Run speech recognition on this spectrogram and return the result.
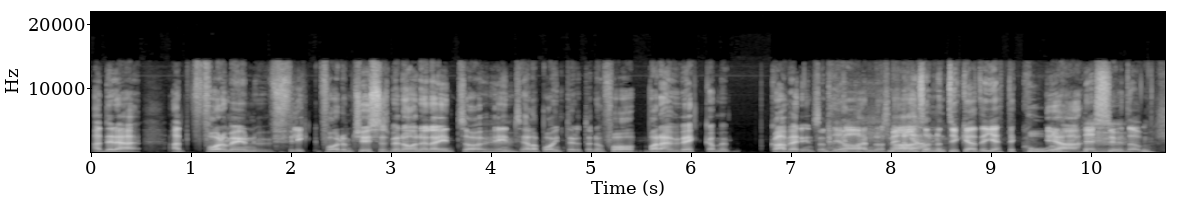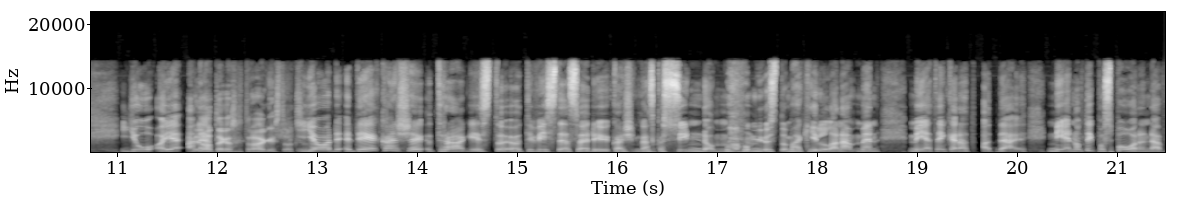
att det där, att få dem en flick, får de kyssas med någon eller inte så är inte hela poängen utan de får bara en vecka med kaverin som ja, annars men någon som de tycker att är jättecool Ja. dessutom. Jo, och jag, Det låter ganska tragiskt också. Ja, det, det är kanske tragiskt och, och till viss del så är det ju kanske ganska synd om, om just de här killarna men, men jag tänker att, att där, ni är någonting på spåren där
